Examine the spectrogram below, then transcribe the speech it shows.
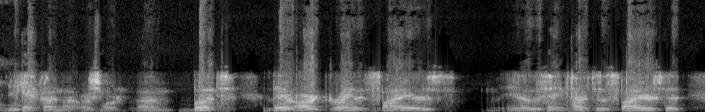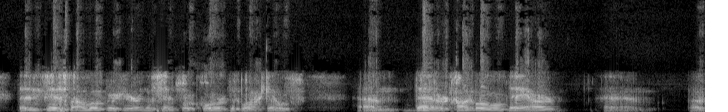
You can't climb Mount Rushmore. Um, but there are granite spires, you know, the same types of spires that, that exist all over here in the central core of the Black Hills um, that are climbable. They are um, a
